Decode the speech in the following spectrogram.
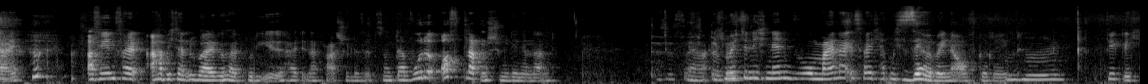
hei. Auf jeden Fall habe ich dann überall gehört, wo die halt in der Fahrschule sitzen. Und da wurde oft Lappenschmiede genannt. Das ist Ja, echt ich möchte nicht nennen, wo meiner ist, weil ich habe mich sehr über ihn aufgeregt. Mhm. Wirklich.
